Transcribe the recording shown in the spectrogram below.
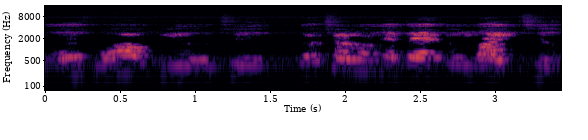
Let's walk, YouTube. Go turn on that bathroom light, too.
